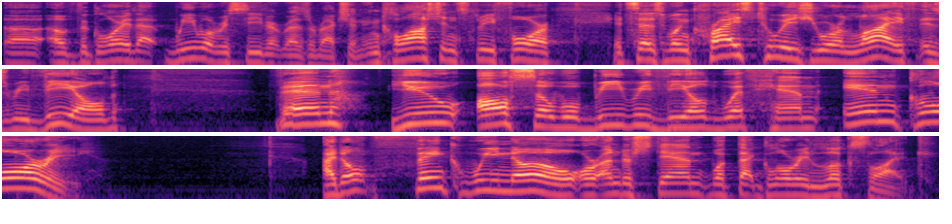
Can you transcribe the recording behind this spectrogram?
uh, of the glory that we will receive at resurrection. In Colossians 3 4, it says, When Christ, who is your life, is revealed, then you also will be revealed with him in glory. I don't think we know or understand what that glory looks like.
